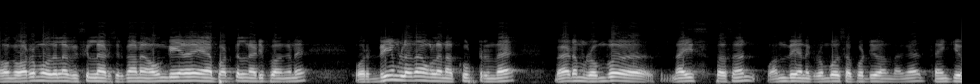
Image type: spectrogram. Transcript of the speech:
அவங்க வரும்போதெல்லாம் விசில்லாம் அடிச்சிருக்கோம். ஆனால் அவங்க ஏன் என் படத்தில் நடிப்பாங்கன்னு ஒரு ட்ரீமில் தான் அவங்கள நான் கூப்பிட்டுருந்தேன். மேடம் ரொம்ப நைஸ் பர்சன் வந்து எனக்கு ரொம்ப சப்போர்ட்டிவாக இருந்தாங்க. தேங்க்யூ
